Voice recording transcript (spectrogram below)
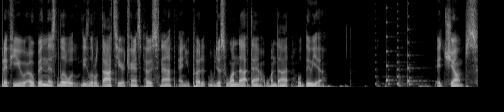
But if you open this little, these little dots here, transpose snap, and you put just one dot down, one dot will do you it jumps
